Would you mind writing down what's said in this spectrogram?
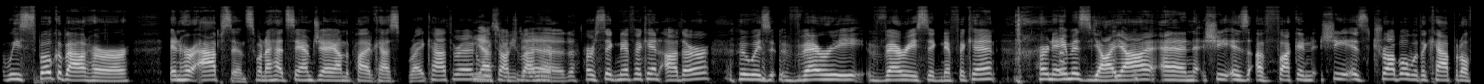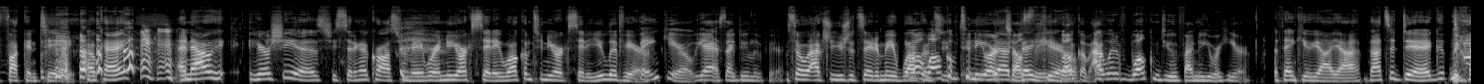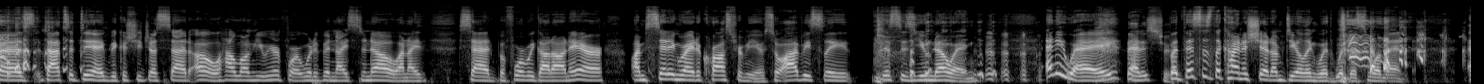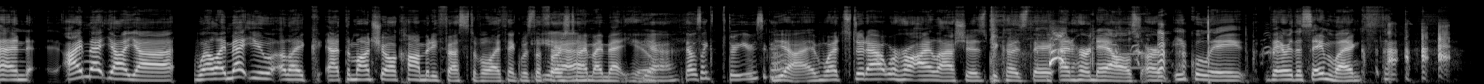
We spoke about her in her absence when I had Sam Jay on the podcast, right, Catherine? Yes, we talked we about her, did. her significant other, who is very, very significant. Her name is Yaya, and she is a fucking, she is trouble with a capital fucking T, okay? and now here she is. She's sitting across from me. We're in New York City. Welcome to New York City. You live here. Thank you. Yes, I do live here. so actually, you should say to me, Welcome, welcome, welcome to, New York, Yeah, Chelsea. Thank you. Welcome. I would have welcomed you if I knew you were here. Thank you, Yaya. That's a dig because that's a dig because she just said, "Oh, how long are you here for?" It would have been nice to know. And I said before we got on air, "I'm sitting right across from you." So obviously, this is you knowing. anyway, That is true. but this is the kind of shit I'm dealing with with this woman. and I met Yaya. Well, I met you uh, like at the Montreal Comedy Festival. I think was the first time I met you. yeah, that was like three years ago. Yeah, and what stood out were her eyelashes because they and her nails are equally they're the same length.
